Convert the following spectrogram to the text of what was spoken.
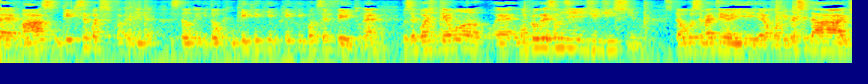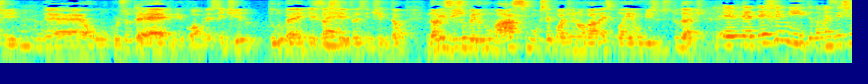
é, mas o que, que você pode então, então o que, que, que, que, que pode ser feito, né? Você pode ter uma, é, uma progressão de, de, de ensino. Então você vai ter aí é, uma universidade, Uhum. é, um curso técnico, algo nesse sentido, tudo bem, eles Certo. aceitam nesse sentido. Então não existe um período máximo que você pode renovar na Espanha o visto de estudante. Ele é definido, não existe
